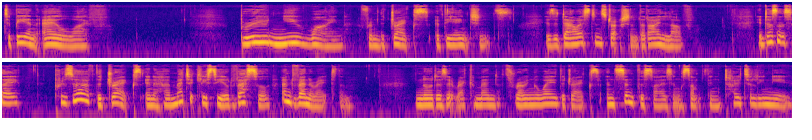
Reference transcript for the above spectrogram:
To be an alewife. Brew new wine from the dregs of the ancients is a Taoist instruction that I love. It doesn't say, preserve the dregs in a hermetically sealed vessel and venerate them nor does it recommend throwing away the dregs and synthesizing something totally new.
